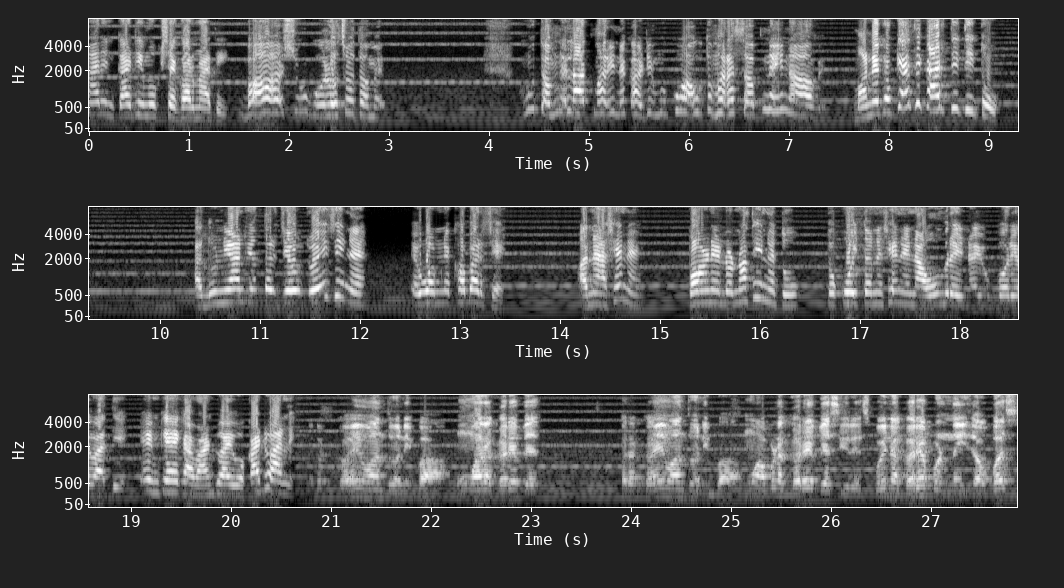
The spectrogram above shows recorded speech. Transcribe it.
મારીને કાઢી મૂકશે ઘરમાંથી. બસ શું બોલો છો તમે? હું તમને લાત મારીને કાઢી મૂકું આવું તો મારા સપને ના આવે. મને તો ક્યાંથી કાઢતી હતી તું? આ દુનિયાની અંદર જેવું જોઈ છે ને એવું અમને ખબર છે. અને આ છે ને પરણેલો નથી ને તું તો કોઈ તને છે ને એના ઉમરે નહીં ઊભો રહેવા દે. એમ કહે કે આ આવ્યો કાઢવા ને. કઈ વાંધો નહીં બા હું મારા ઘરે બે અરે કઈ વાંધો નહીં બા હું આપણા ઘરે બેસી રહીશ કોઈના ઘરે પણ નહીં જાઉં બસ.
